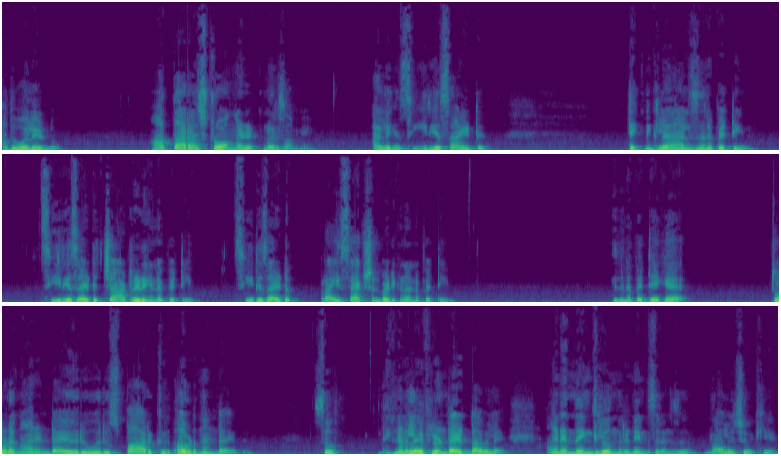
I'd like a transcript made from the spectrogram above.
അതുപോലെയുള്ളൂ ആ തറ സ്ട്രോങ് ആയിട്ട് കെട്ടുന്ന ഒരു സമയം. അല്ലെങ്കിൽ സീരിയസ് ആയിട്ട് ടെക്നിക്കൽ അനാലിസിനെ പറ്റിയും സീരിയസ് ആയിട്ട് ചാർട്ട് റീഡിങ്ങിനെ പറ്റിയും സീരിയസ് ആയിട്ട് പ്രൈസ് ആക്ഷൻ പഠിക്കുന്നതിനെ പറ്റിയും ഇതിനെ പറ്റിയൊക്കെ തുടങ്ങാനുണ്ടായ ഒരു ഒരു സ്പാർക്ക് അവിടെ നിന്ന് ഉണ്ടായത്. സോ നിങ്ങളുടെ ലൈഫിൽ ഉണ്ടായിട്ടുണ്ടാവില്ലേ? അങ്ങനെ എന്തെങ്കിലും ഒന്ന് രണ്ട് ഇൻസിഡൻസ് ഒന്ന് ആലോചിച്ച് നോക്കിയേ.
